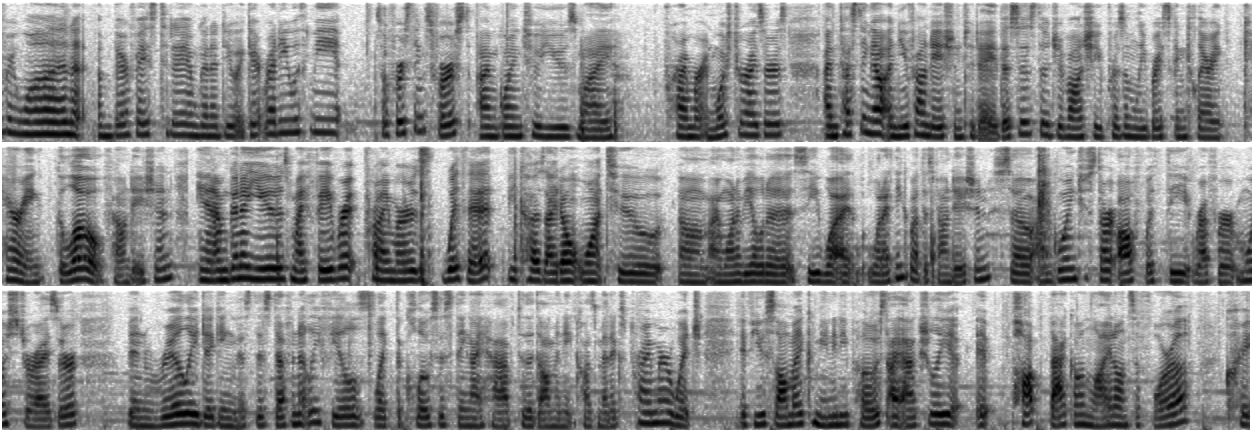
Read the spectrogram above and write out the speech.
everyone! I'm barefaced today. I'm gonna do a get ready with me. So first things first, I'm going to use my primer and moisturizers. I'm testing out a new foundation today. This is the Givenchy Prism Libre Skin Clearing Caring Glow Foundation. And I'm gonna use my favorite primers with it because I don't want to, um, I want to be able to see what I, what I think about this foundation. So I'm going to start off with the Rephr Moisturizer been really digging this. This definitely feels like the closest thing I have to the Dominique Cosmetics primer, which if you saw my community post, I actually, it popped back online on Sephora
